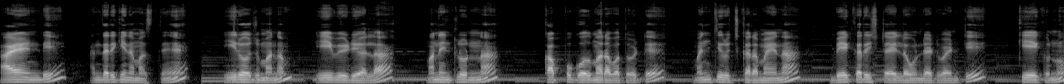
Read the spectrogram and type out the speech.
హాయ్ అండి. అందరికీ నమస్తే. ఈరోజు మనం ఈ వీడియోలో మన ఇంట్లో ఉన్న కప్పు గోధుమ రవ్వతోటి మంచి రుచికరమైన బేకరీ స్టైల్లో ఉండేటువంటి కేకును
